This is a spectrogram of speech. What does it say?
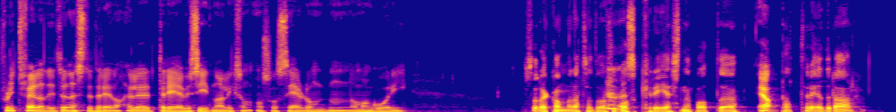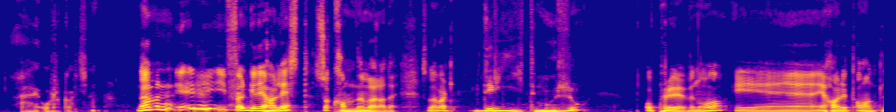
Flytt fella di til neste tre, da. Eller treet ved siden av, liksom. Og så ser du om, den, om han går i. Så de kan rett og slett være såpass kresne på at uh, Ja. det treet der Jeg orker ikke. Nei, men ifølge det jeg har lest, så kan den være det. Så det har vært dritmoro å prøve nå, da. Jeg har et annet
